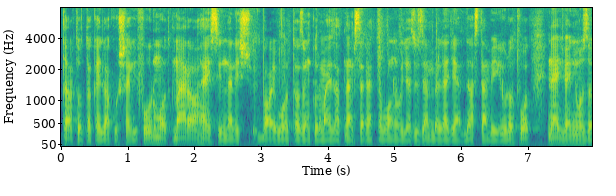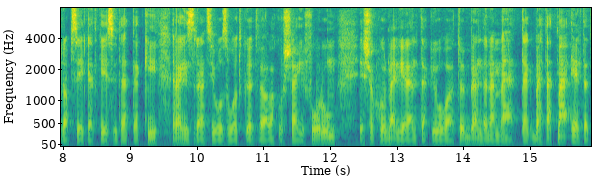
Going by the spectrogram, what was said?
tartottak egy lakossági fórumot, már a helyszínnel is baj volt, az önkormányzat nem szerette volna, hogy az üzemben legyen, de aztán végül ott volt. 48 darab széket készítettek ki, regisztrációhoz volt kötve a lakossági fórum, és akkor megjelentek jóval többen, de nem mehettek be. Tehát már érted?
